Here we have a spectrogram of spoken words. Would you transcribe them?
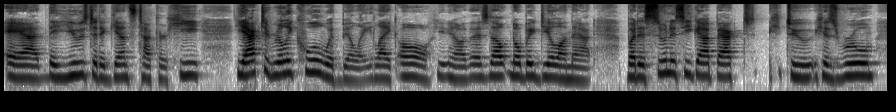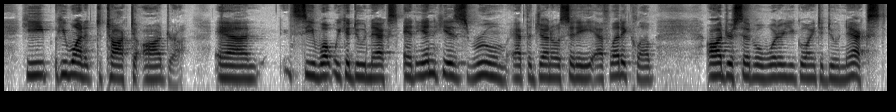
and they used it against tucker he he acted really cool with billy. Like oh you know there's no no big deal on that. But as soon as he got back to his room he he wanted to talk to audra and see what we could do next. And in his room at the Genoa City Athletic Club, Audra said, Well, what are you going to do next?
